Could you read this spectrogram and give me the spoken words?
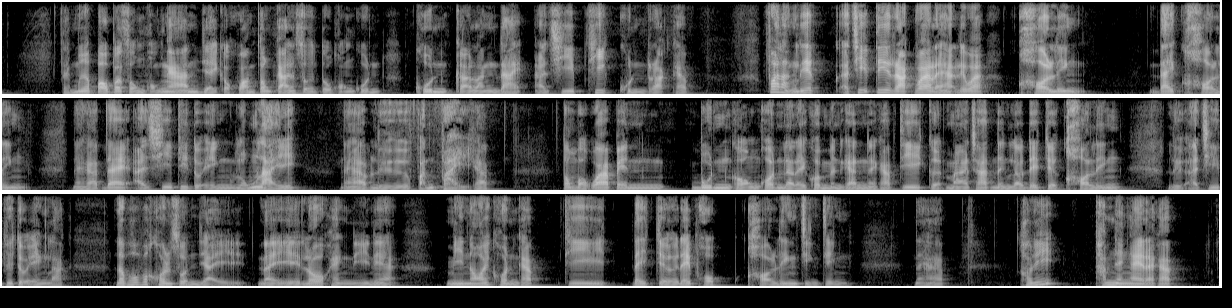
แต่เมื่อเป้าประสงค์ของงานใหญ่กว่าความต้องการส่วนตัวของคุณ คุณกำลังได้อาชีพที่คุณรักครับฝรั่งเรียกอาชีพที่รักว่าอะไรฮะเรียกว่า calling ได้ calling นะครับได้อาชีพที่ตัวเองหลงไหลนะครับหรือฝันใฝ่ครับ ต้องบอกว่าเป็นบุญของคนหลาย ๆ คนเหมือนกันนะครับ ที่เกิดมาชาติหนึ่งแล้วได้เจอ calling หรืออาชีพที่ตัวเองรัก แล้วพบว่าคนส่วนใหญ่ในโลกแห่งนี้เนี่ยมีน้อยคนครับที่ได้เจอได้พบ calling จริง ๆ นะครับ คราวนี้ทำยังไงนะครับ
